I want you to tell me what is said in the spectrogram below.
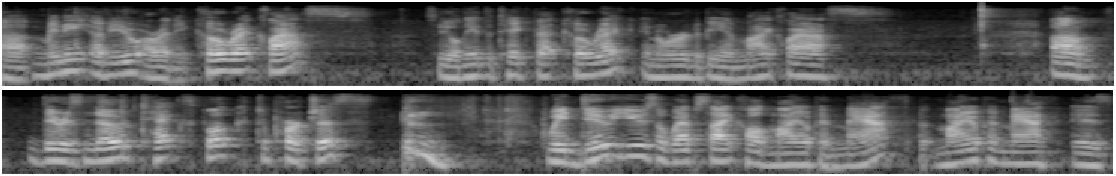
Uh, many of you are in a co-rec class, so you'll need to take that co-rec in order to be in my class. Um, there is no textbook to purchase. we do use a website called MyOpenMath, but MyOpenMath is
